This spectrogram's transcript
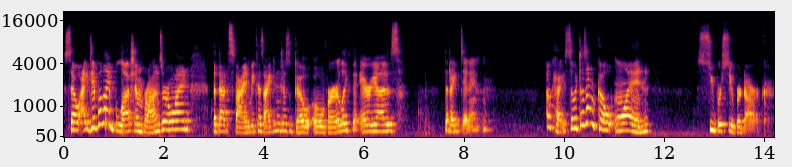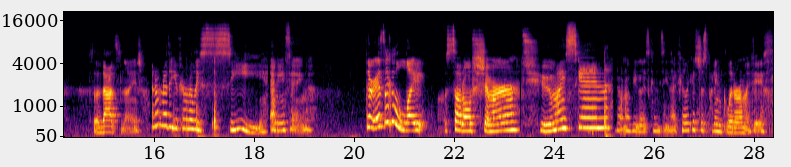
So I did put my blush and bronzer on, but that's fine because I can just go over like the areas that I didn't. Okay, so it doesn't go on super, super dark. So that's nice. I don't know that you can really see anything. There is like a light subtle shimmer to my skin. I don't know if you guys can see that. I feel like it's just putting glitter on my face.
